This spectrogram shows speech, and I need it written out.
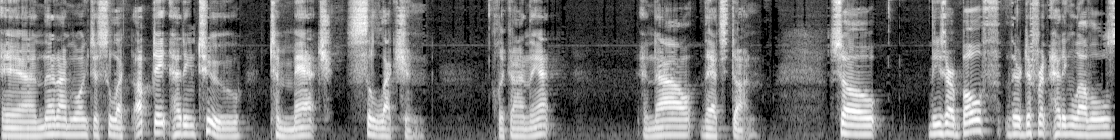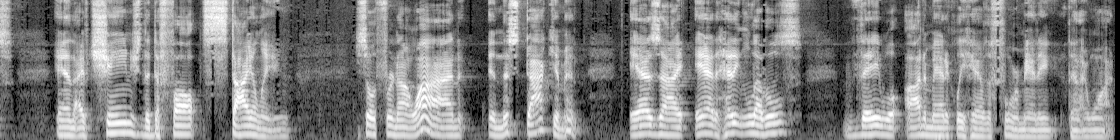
And then I'm going to select update heading 2 to match selection. Click on that and now that's done. So these are both their different heading levels and I've changed the default styling. So for now on, in this document, as I add heading levels, they will automatically have the formatting that I want.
